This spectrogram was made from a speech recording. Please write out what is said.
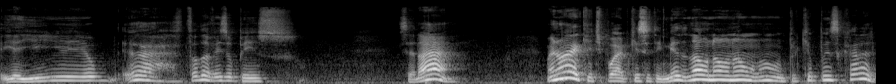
E aí eu. Ah, toda vez eu penso. Será? Mas não é que, tipo, é porque você tem medo? Não, não, não, não. Porque eu penso, cara,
